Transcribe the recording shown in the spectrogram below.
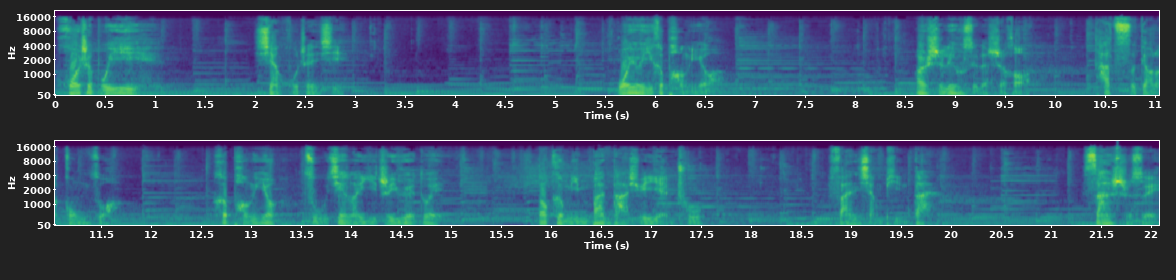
活着不易，相互珍惜。我有一个朋友。二十六岁的时候，他辞掉了工作，和朋友组建了一支乐队，到各民办大学演出。反响平淡。三十岁，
